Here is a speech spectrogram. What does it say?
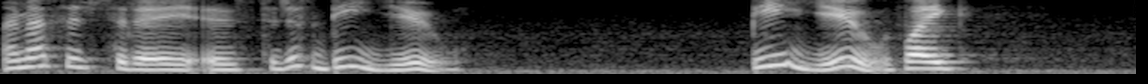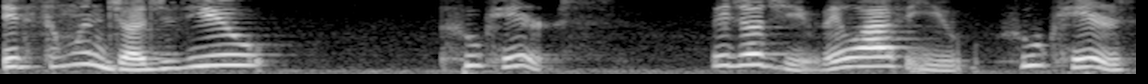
my message today is to just be you. Be you. Like, if someone judges you, who cares? They judge you, they laugh at you. Who cares?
